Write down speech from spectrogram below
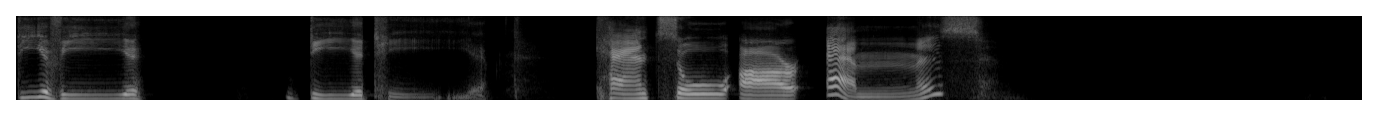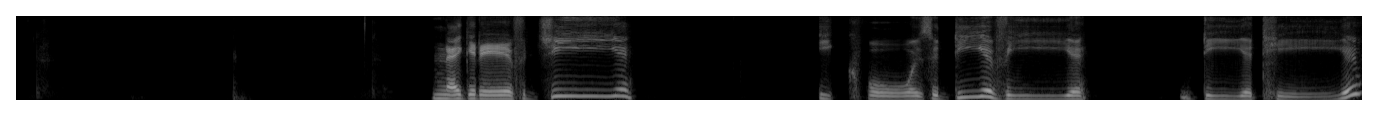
dv dt. Cancel our m's. negative g equals dv dt.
